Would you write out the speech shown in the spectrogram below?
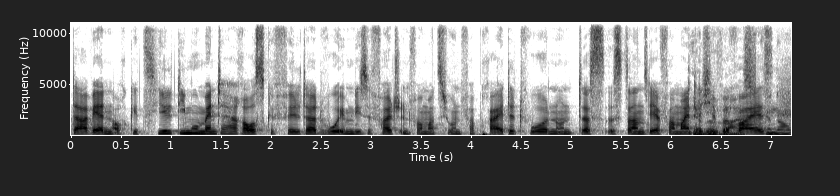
da werden auch gezielt die Momente herausgefiltert, wo eben diese Falschinformationen verbreitet wurden. Und das ist dann der vermeintliche der Beweis, Beweis genau.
